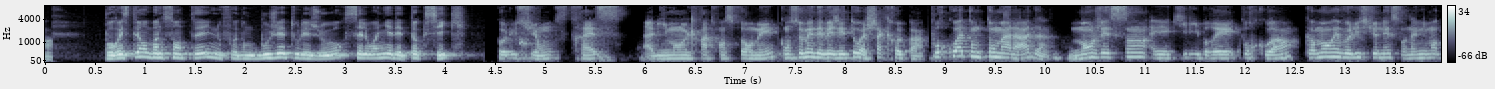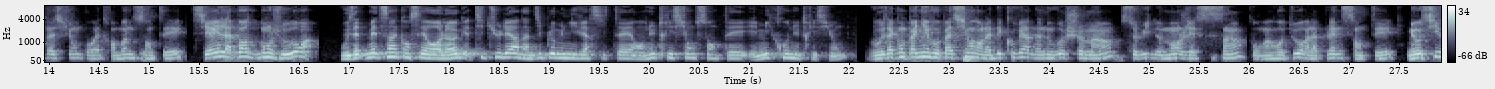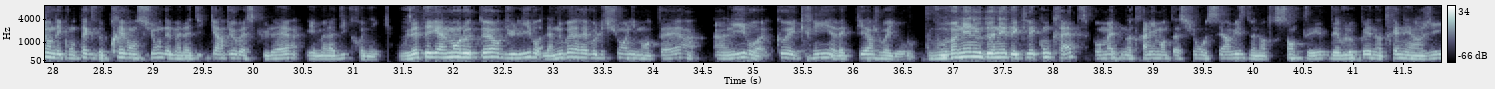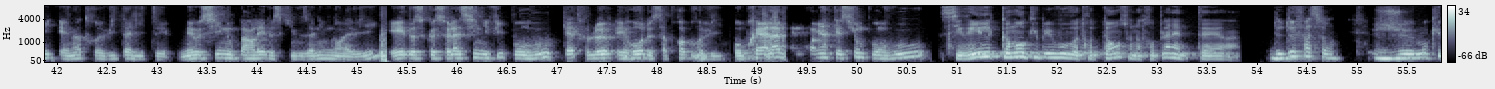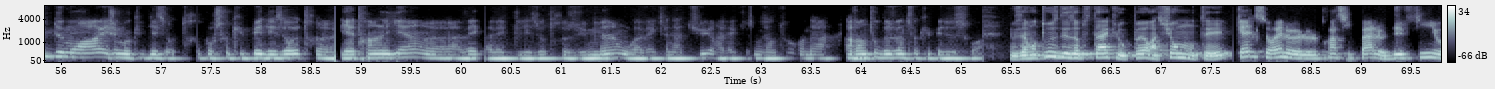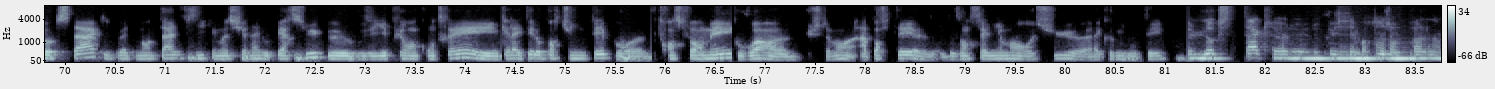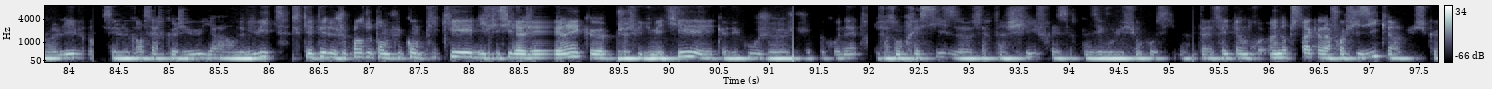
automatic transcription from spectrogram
Pour rester en bonne santé, il nous faut donc bouger tous les jours, s'éloigner des toxiques. Pollution, stress, aliments ultra transformés, consommer des végétaux à chaque repas. Pourquoi tombe-t-on malade? Manger sain et équilibré, pourquoi? Comment révolutionner son alimentation pour être en bonne santé? Cyril Laporte, bonjour. Vous êtes médecin cancérologue, titulaire d'un diplôme universitaire en nutrition santé et micronutrition. Vous accompagnez vos patients dans la découverte d'un nouveau chemin, celui de manger sain pour un retour à la pleine santé, mais aussi dans des contextes de prévention des maladies cardiovasculaires et maladies chroniques. Vous êtes également l'auteur du livre La nouvelle révolution alimentaire, un livre coécrit avec Pierre Joyot. Vous venez nous donner des clés concrètes pour mettre notre alimentation au service de notre santé, développer notre énergie et notre vitalité, mais aussi nous parler de ce qui vous anime dans la vie et de ce que cela signifie pour vous qu'être le héros de sa propre vie. Au préalable, une première question pour vous. Cyril, comment occupez-vous votre temps sur notre planète Terre De deux façons je m'occupe de moi et je m'occupe des autres. Pour s'occuper des autres euh, et être en lien euh, avec, avec les autres humains ou avec la nature, avec ce qui nous entoure, on a avant tout besoin de s'occuper de soi. Nous avons tous des obstacles ou peurs à surmonter. Quel serait le, principal défi ou obstacle, il peut être mental, physique, émotionnel ou perçu, que vous ayez pu rencontrer et quelle a été l'opportunité pour euh, transformer, pouvoir justement apporter des enseignements reçus à la communauté? L'obstacle le plus important, j'en parle dans le livre, c'est le cancer que j'ai eu il y a en 2008. Ce qui était, je pense, d'autant plus compliqué, difficile à gérer que je suis du métier et que du coup, je, peux connaître de façon précise certains chiffres et certaines évolutions possibles. Ça a été un, obstacle à la fois physique, hein, puisque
